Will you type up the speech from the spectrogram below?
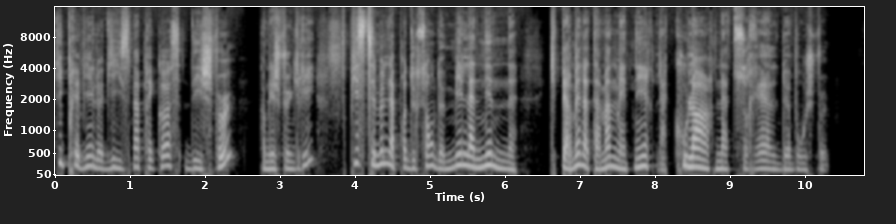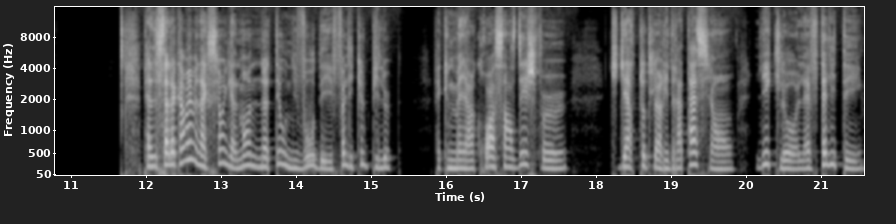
qui prévient le vieillissement précoce des cheveux, comme les cheveux gris, puis stimule la production de mélanine, qui permet notamment de maintenir la couleur naturelle de vos cheveux. Ça a quand même une action également notée au niveau des follicules pileux. Fait qu'une meilleure croissance des cheveux, qui gardent toute leur hydratation, l'éclat, la vitalité.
